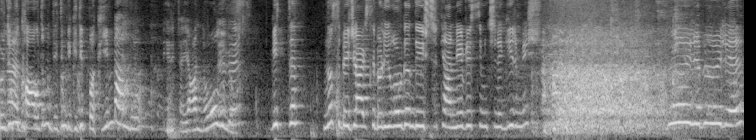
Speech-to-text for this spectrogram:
öldü mü kaldı mı dedim bir gidip bakayım ben bu herife. Ya ne oluyor? Evet. Gittim. Nasıl becerse böyle yorganı değiştirirken nevresim içine girmiş. böyle böyle.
